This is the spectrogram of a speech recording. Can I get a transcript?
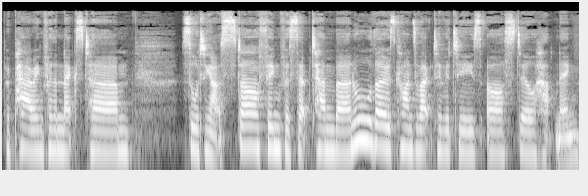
preparing for the next term, sorting out staffing for September, and all those kinds of activities are still happening.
